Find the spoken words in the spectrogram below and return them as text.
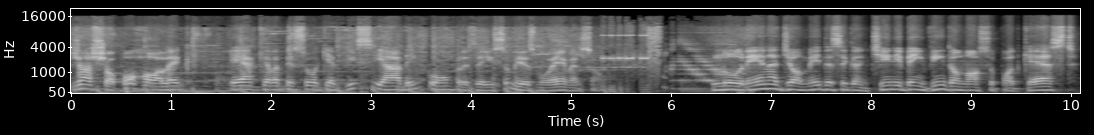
Já a shopaholic é aquela pessoa que é viciada em compras, é isso mesmo, Emerson. Lorena de Almeida Segantini, bem-vinda ao nosso podcast.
